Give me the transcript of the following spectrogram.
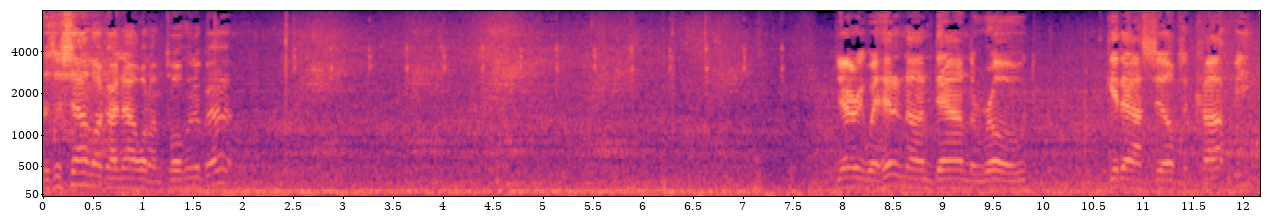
does it sound like I know what I'm talking about? Jerry we're heading on down the road to get ourselves a coffee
